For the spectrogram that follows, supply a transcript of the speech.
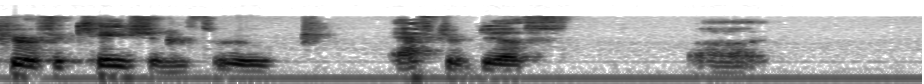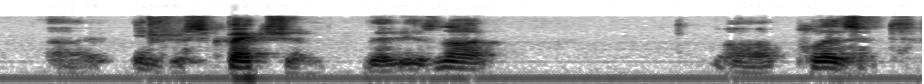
purification through after death uh, uh, introspection that is not uh, pleasant,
